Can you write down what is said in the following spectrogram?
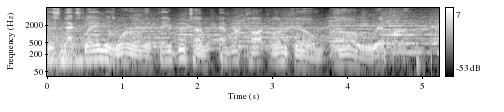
This next wave is one of the favorites I've ever caught on film, a ripper.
